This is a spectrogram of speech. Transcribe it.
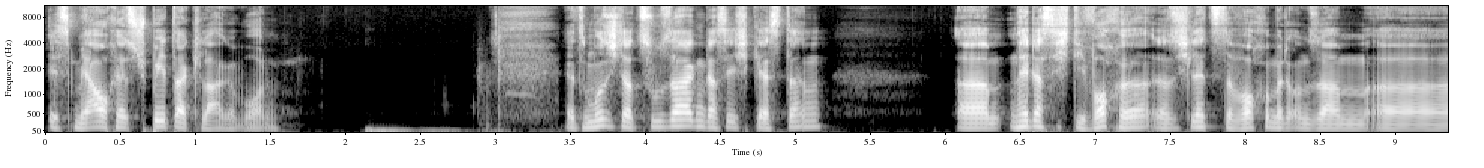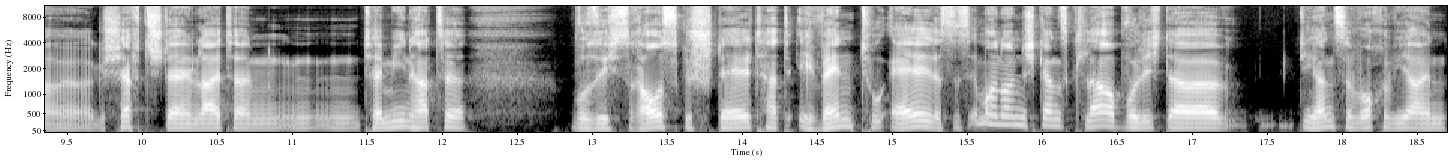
Ist mir auch erst später klar geworden. Jetzt muss ich dazu sagen, dass ich gestern, ähm, nee, dass ich die Woche, dass ich letzte Woche mit unserem äh, Geschäftsstellenleiter einen Termin hatte, wo sich rausgestellt hat, eventuell, das ist immer noch nicht ganz klar, obwohl ich da die ganze Woche wie ein,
